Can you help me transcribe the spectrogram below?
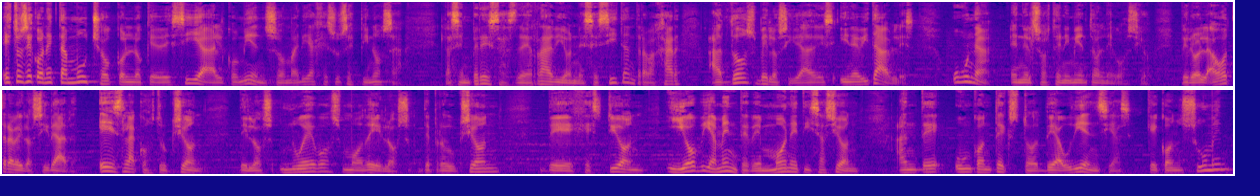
Esto se conecta mucho con lo que decía al comienzo María Jesús Espinosa. Las empresas de radio necesitan trabajar a dos velocidades inevitables. Una en el sostenimiento del negocio, pero la otra velocidad es la construcción de los nuevos modelos de producción, de gestión y obviamente de monetización ante un contexto de audiencias que consumen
